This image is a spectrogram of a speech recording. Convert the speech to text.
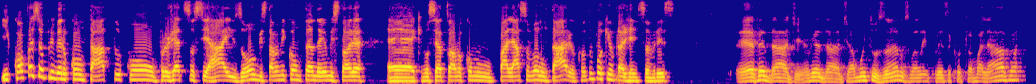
E qual foi seu primeiro contato com projetos sociais, ONGs? Estava me contando aí uma história é, que você atuava como palhaço voluntário. Conta um pouquinho para a gente sobre isso. É verdade, é verdade. Há muitos anos, lá na empresa que eu trabalhava,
